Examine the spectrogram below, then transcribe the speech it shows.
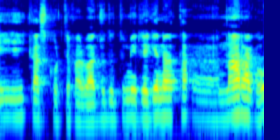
এই এই কাজ করতে পারবা। আর যদি তুমি রেগে না না রাগো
